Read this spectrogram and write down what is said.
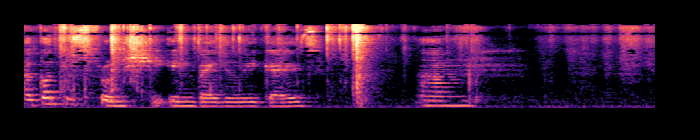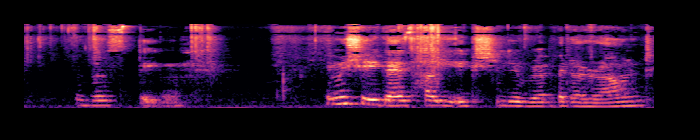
I got this from shein by the way guys. Um this thing. Let me show you guys how you actually wrap it around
